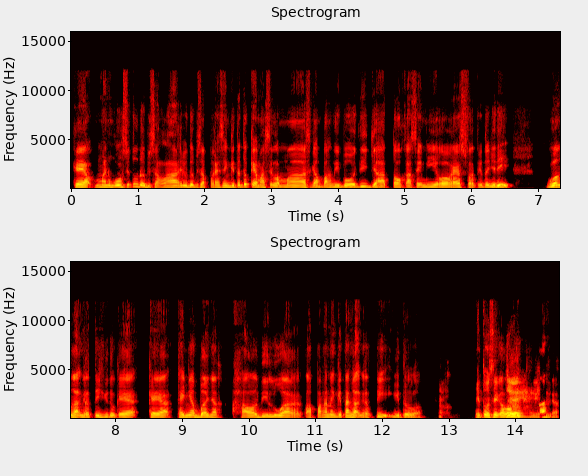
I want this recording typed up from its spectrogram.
Kayak main Wolves itu udah bisa lari udah bisa pressing. Kita tuh kayak masih lemas gampang di body jatuh Casemiro Rashford gitu. Jadi gue nggak ngerti gitu. Kayak kayak kayaknya banyak hal di luar lapangan yang kita nggak ngerti gitu loh itu sih kalau yeah, yeah, yeah.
